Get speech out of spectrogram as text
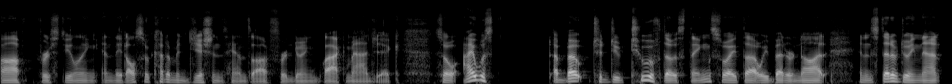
off for stealing, and they'd also cut a magician's hands off for doing black magic. So I was about to do two of those things, so I thought we better not. And instead of doing that,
